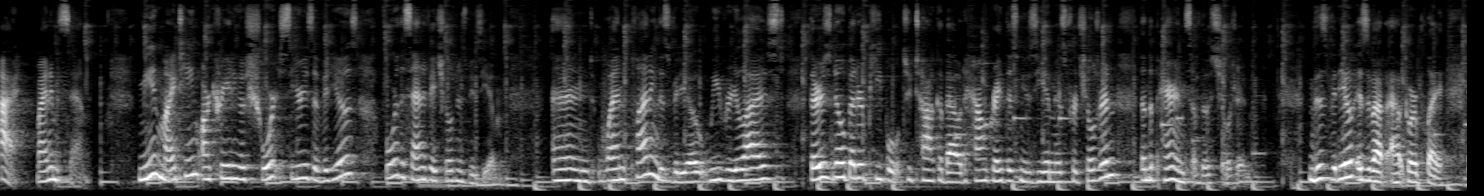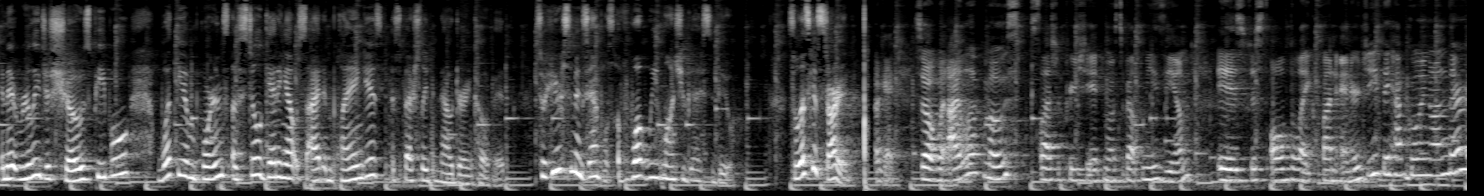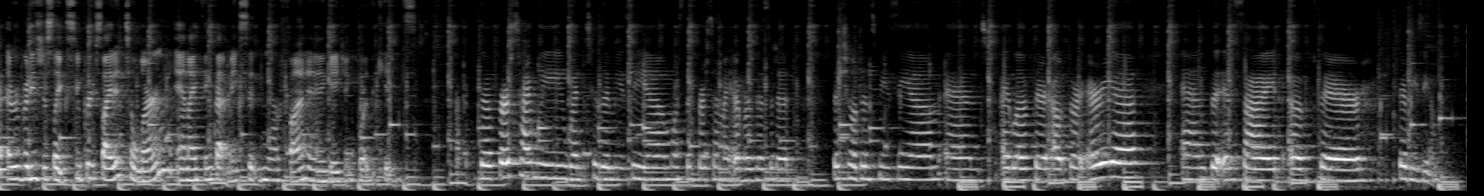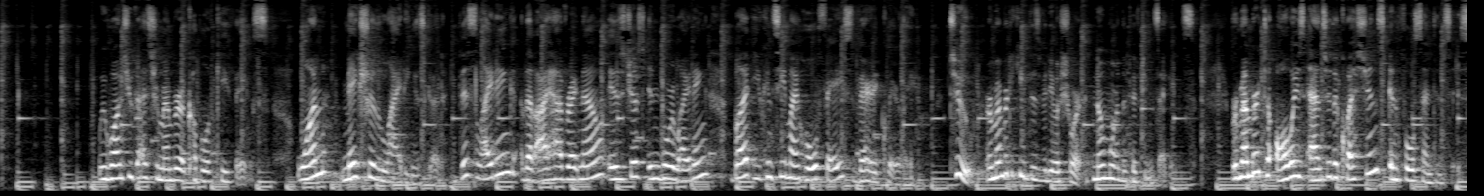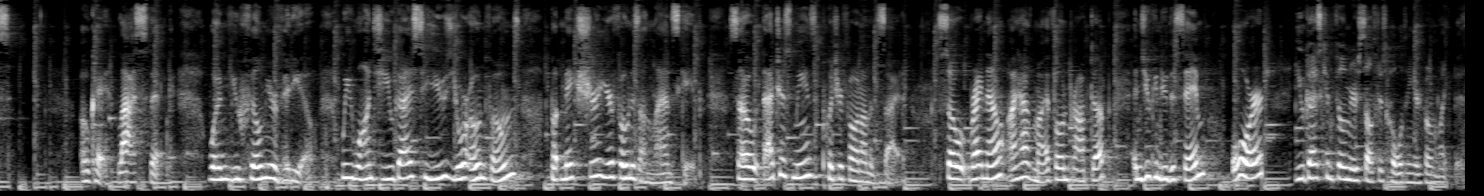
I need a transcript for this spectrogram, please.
Hi, my name is Sam. Me and my team are creating a short series of videos for the Santa Fe Children's Museum. And when planning this video, we realized there's no better people to talk about how great this museum is for children than the parents of those children. This video is about outdoor play, and it really just shows people what the importance of still getting outside and playing is, especially now during COVID. So here's some examples of what we want you guys to do. So let's get started. Okay, so what I love most slash appreciate most about the museum is just all the like fun energy they have going on there. Everybody's just like super excited to learn and I think that makes it more fun and engaging for the kids. The first time we went to the museum was the first time I ever visited the Children's Museum and I love their outdoor area and the inside of their, their museum. We want you guys to remember a couple of key things. One, make sure the lighting is good. This lighting that I have right now is just indoor lighting, but you can see my whole face very clearly. Two, remember to keep this video short, no more than 15 seconds. Remember to always answer the questions in full sentences. Okay, last thing. When you film your video, we want you guys to use your own phones, but make sure your phone is on landscape. So that just means put your phone on its side. So right now I have my phone propped up and you can do the same or you guys can film yourself just holding your phone like this.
